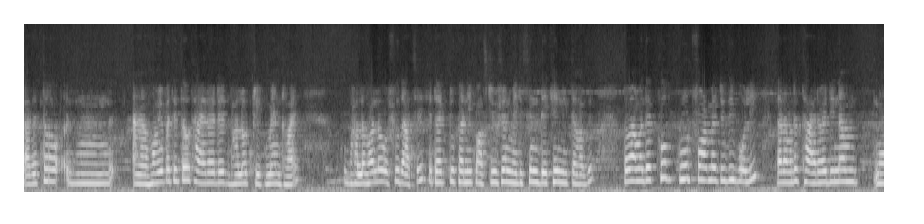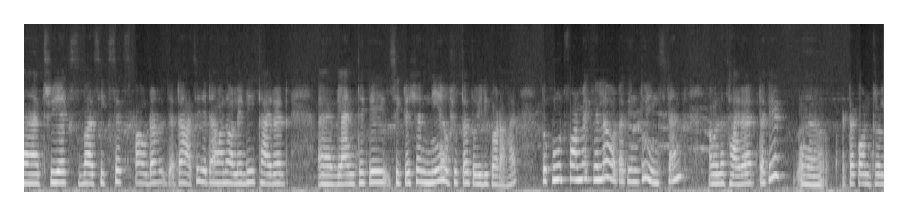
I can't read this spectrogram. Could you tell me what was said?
তাদের তো হোমিওপ্যাথিতেও থাইরয়েডের ভালো ট্রিটমেন্ট হয়। ভালো ভালো ওষুধ আছে, সেটা একটুখানি কনস্টিটিউশন মেডিসিন দেখে নিতে হবে। তবে আমাদের খুব ক্রুড ফর্মে যদি বলি, তাহলে আমাদের থাইরয়েডিনাম থ্রি এক্স বা সিক্স এক্স পাউডার যেটা আছে, যেটা আমাদের অলরেডি থাইরয়েড গ্ল্যান্ড থেকে সিক্রেশন নিয়ে ওষুধটা তৈরি করা হয়। তো ক্রুড ফর্মে খেলে ওটা কিন্তু ইনস্ট্যান্ট আমাদের থাইরয়েডটাকে একটা কন্ট্রোল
